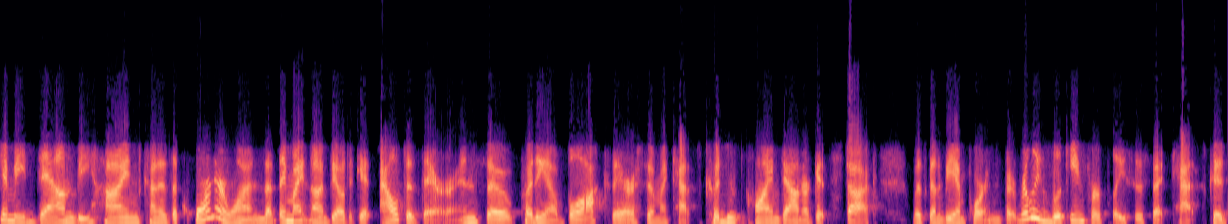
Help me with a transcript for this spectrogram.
shimmied down behind kind of the corner one, that they might not be able to get out of there. And so putting a block there so my cats couldn't climb down or get stuck was going to be important. But really looking for places that cats could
